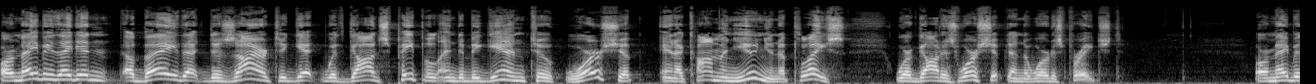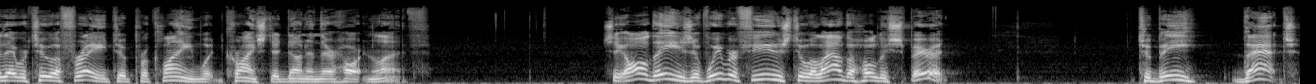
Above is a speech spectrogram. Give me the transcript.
Or maybe they didn't obey that desire to get with God's people and to begin to worship in a common union, a place where God is worshiped and the word is preached. Or maybe they were too afraid to proclaim what Christ had done in their heart and life. See, all these, if we refuse to allow the Holy Spirit to be that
